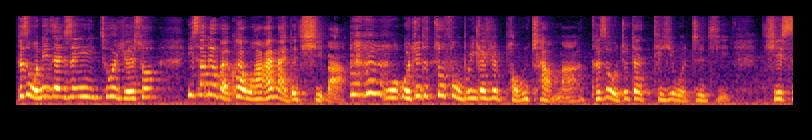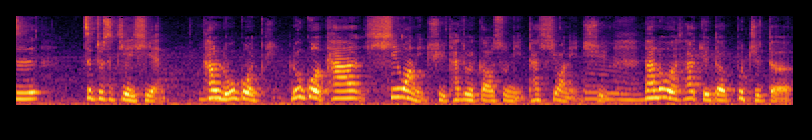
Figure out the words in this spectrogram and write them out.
可是我内在声音就会觉得说，一张六百块我还买得起吧？我我觉得做父母不应该去捧场吗？可是我就在提醒我自己，其实这就是界限。他如果如果他希望你去，他就会告诉你，他希望你去。那如果他觉得不值得，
